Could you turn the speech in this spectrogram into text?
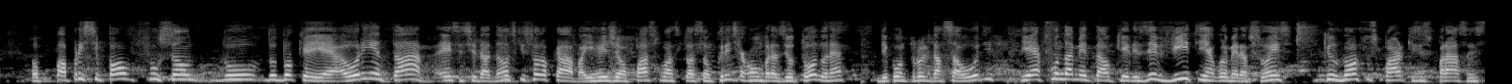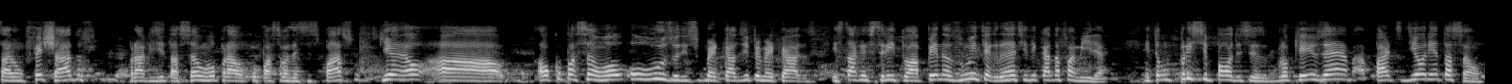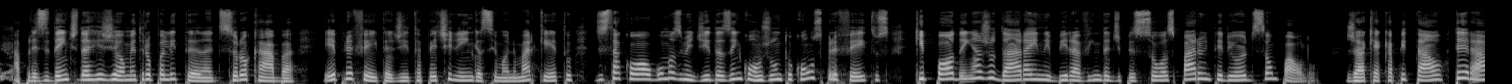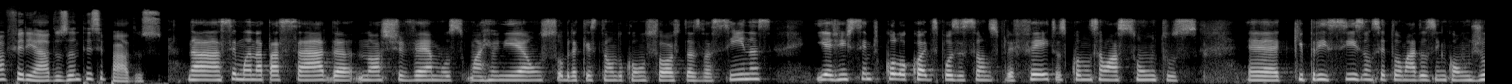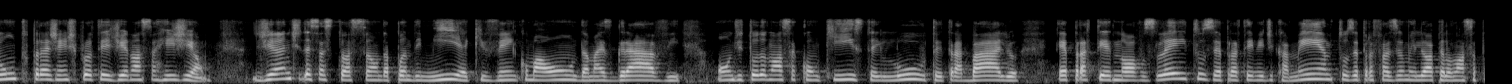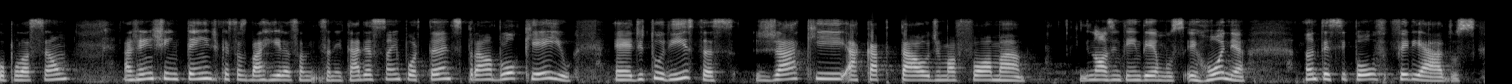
A principal função do, do bloqueio é orientar esses cidadãos que Sorocaba e região passam por uma situação crítica, como o Brasil todo, né, de controle da saúde, e é fundamental que eles evitem aglomerações, que os nossos parques e praças estarão fechados para visitação ou para ocupação desse espaço, que a, a, a ocupação ou o uso de supermercados e hipermercados está restrito a apenas um integrante de cada família. Então, o principal desses bloqueios é a parte de orientação. A presidente da região metropolitana de Sorocaba e prefeita de Itapetininga, Simone Marqueto, destacou algumas medidas em conjunto com os prefeitos que podem ajudar a inibir a vinda de pessoas para o interior de São Paulo já que a capital terá feriados antecipados. Na semana passada, nós tivemos uma reunião sobre a questão do consórcio das vacinas e a gente sempre colocou à disposição dos prefeitos quando são assuntos é, que precisam ser tomados em conjunto para a gente proteger nossa região. Diante dessa situação da pandemia que vem com uma onda mais grave, onde toda nossa conquista e luta e trabalho é para ter novos leitos, é para ter medicamentos, é para fazer o melhor pela nossa população, a gente entende que essas barreiras sanitárias são importantes para o um bloqueio é, de turistas, já que a capital, de uma forma nós entendemos errônea, antecipou feriados.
